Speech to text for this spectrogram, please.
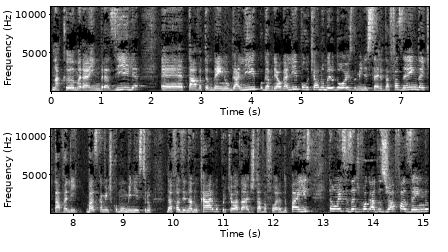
na Câmara em Brasília. Estava é, também o Galipo, Gabriel Galípolo, que é o número 2 do Ministério da Fazenda, e que estava ali basicamente como um ministro da Fazenda no cargo, porque o Haddad estava fora do país. Então, esses advogados já fazendo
